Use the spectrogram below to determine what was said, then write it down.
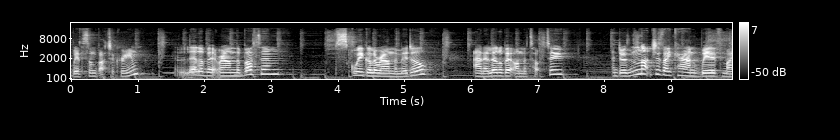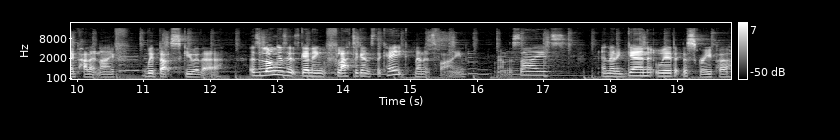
with some buttercream. A little bit around the bottom, squiggle around the middle and a little bit on the top too. And do as much as I can with my palette knife, with that skewer there. As long as it's getting flat against the cake, then it's fine. Around the sides, and then again with the scraper.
